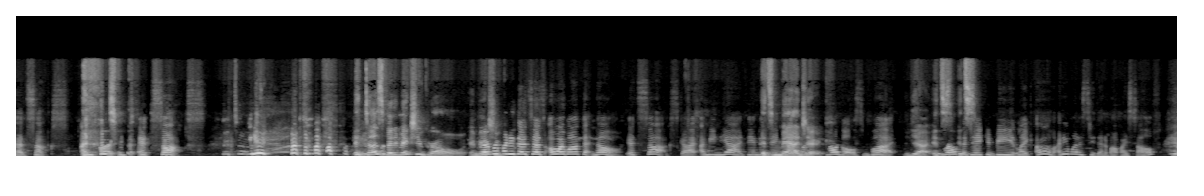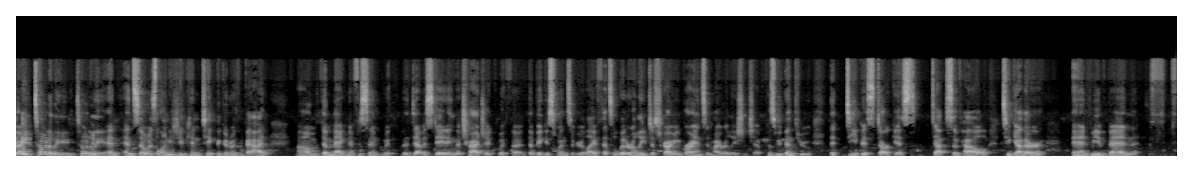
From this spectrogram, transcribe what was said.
that sucks it, it sucks it does, but it makes you grow. It makes For everybody you... that says, "Oh, I want that," no, it sucks, guy. I mean, yeah, at the end of it's the day, it's magic struggles, but yeah, it's throughout it's, the day could be like, "Oh, I didn't want to see that about myself." Right, totally, totally, and and so as long as you can take the good with the bad, um, the magnificent with the devastating, the tragic with the, the biggest wins of your life. That's literally describing Brian's and my relationship because we've been through the deepest, darkest depths of hell together. And we've been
